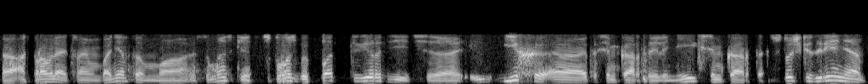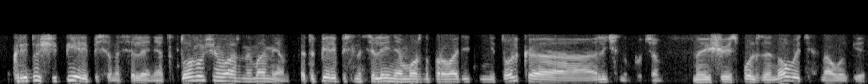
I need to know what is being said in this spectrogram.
э, отправляет своим абонентам смс с просьбой подтвердить, их это сим-карта или не их сим-карта. С точки зрения грядущей переписи населения, это тоже очень важный момент. Эту перепись населения можно проводить не только личным путем, но еще используя новые технологии,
